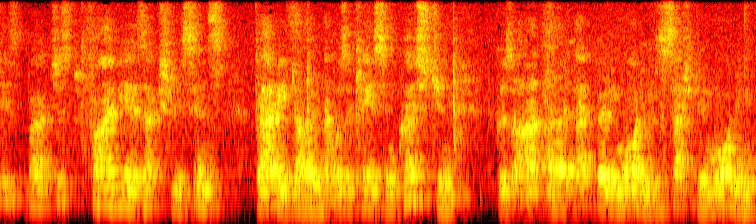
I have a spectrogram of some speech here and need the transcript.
it is about just five years actually since Barry died, and that was a case in question because I, I, that very morning, it was a Saturday morning,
